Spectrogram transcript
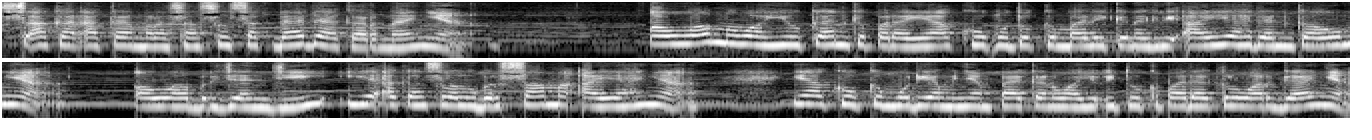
seakan-akan merasa sesak dada karenanya. Allah mewahyukan kepada Yakub untuk kembali ke negeri ayah dan kaumnya, Allah berjanji ia akan selalu bersama ayahnya. Yakub kemudian menyampaikan wahyu itu kepada keluarganya.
